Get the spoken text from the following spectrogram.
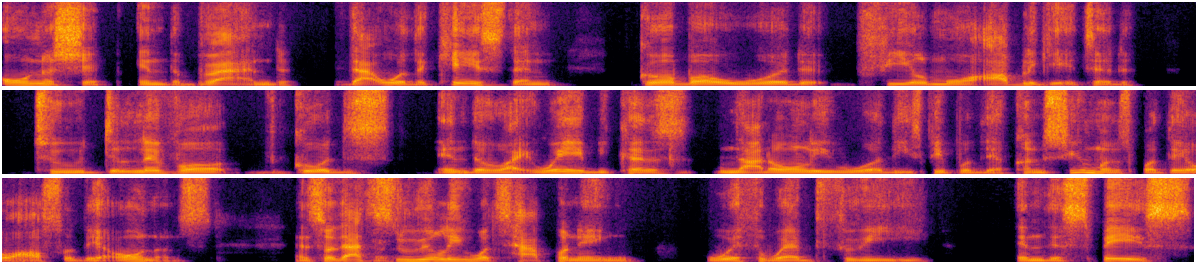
ownership in the brand, that were the case, then Gerber would feel more obligated to deliver goods in the right way because not only were these people their consumers, but they were also their owners. And so that's really what's happening with Web3 in this space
